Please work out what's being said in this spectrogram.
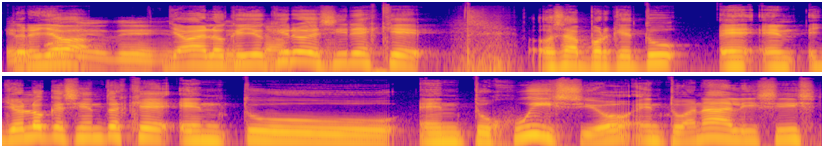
Pero ya va, ya va, lo que yo quiero decir es que, o sea, porque tú, yo lo que siento es que en tu, en tu juicio, en tu análisis,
